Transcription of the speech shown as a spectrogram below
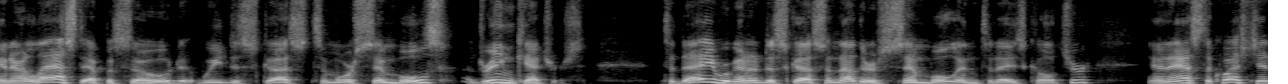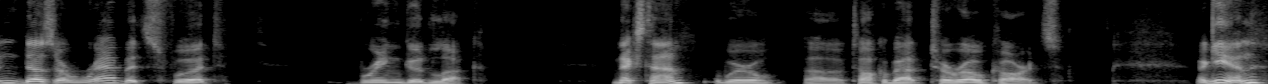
In our last episode, we discussed some more symbols, dream catchers. Today, we're going to discuss another symbol in today's culture and ask the question Does a rabbit's foot bring good luck? Next time, we'll uh, talk about tarot cards. Again,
